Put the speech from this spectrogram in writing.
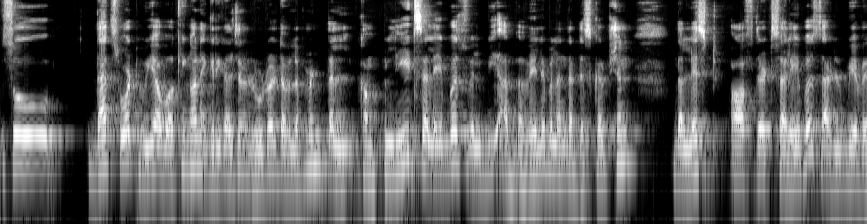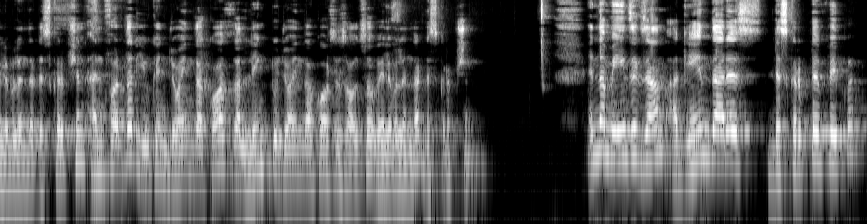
So that's what we are working on agriculture and rural development. The complete syllabus will be available in the description the list of that syllabus that will be available in the description. And further you can join the course. The link to join the course is also available in the description. In the mains exam again there is descriptive paper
